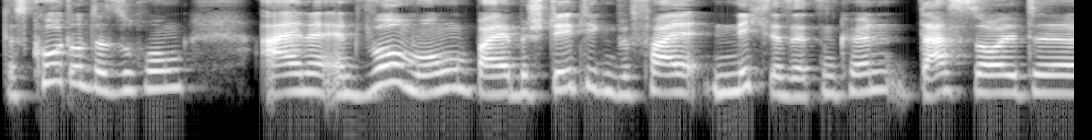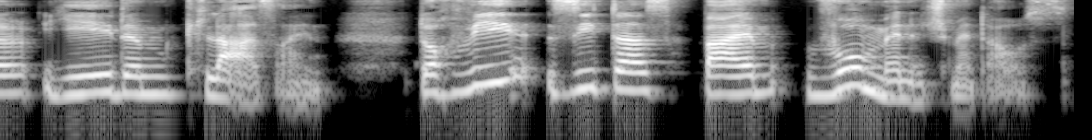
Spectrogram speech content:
Dass Kotuntersuchungen eine Entwurmung bei bestätigtem Befall nicht ersetzen können, das sollte jedem klar sein. Doch wie sieht das beim Wurmmanagement aus?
